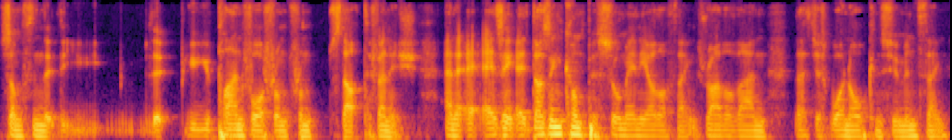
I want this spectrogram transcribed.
something that, that you that you, you plan for from from start to finish, and it, it. It does encompass so many other things rather than that's just one all-consuming thing.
